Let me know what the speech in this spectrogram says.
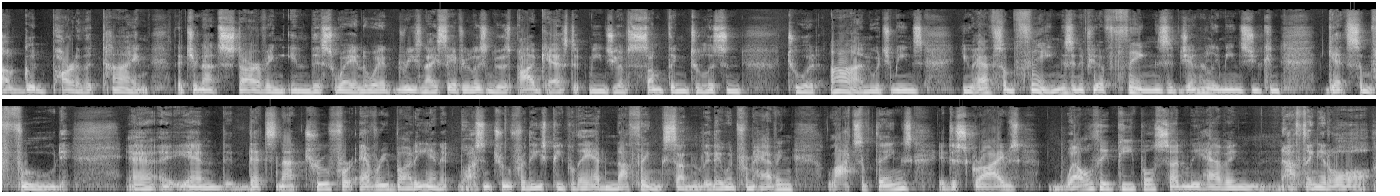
a good part of the time that you're not starving in this way. And the, way, the reason i say if you're listening to this podcast it means you have something to listen to it on which means you have some things and if you have things it generally means you can get some food. Uh, and that's not true for everybody and it wasn't true for these people. They had nothing suddenly. They went from having lots of things it describes wealthy people suddenly having nothing at all.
